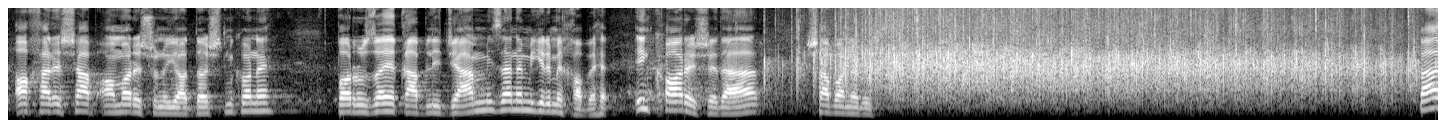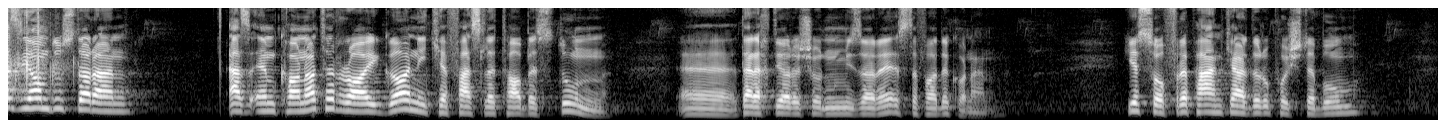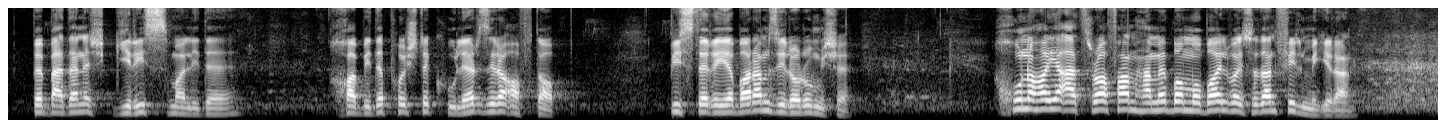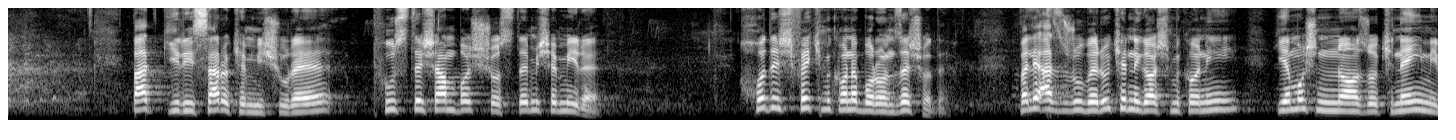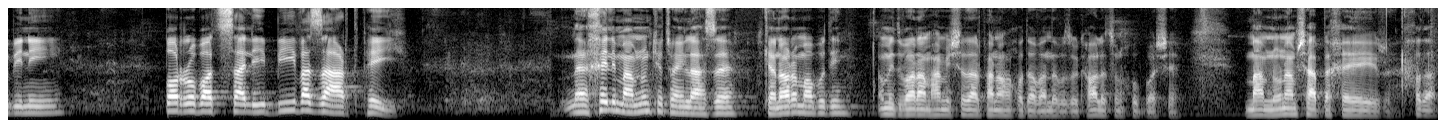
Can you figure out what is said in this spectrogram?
آخر شب آمارشون رو یادداشت می‌کنه با روزای قبلی جمع می‌زنه می‌گیره میخوابه. این کارشه در شبانه روز. بعضی هم دوست دارن از امکانات رایگانی که فصل تابستون در اختیارشون می‌ذاره استفاده کنن. یه سفره پهن کرده رو پشت بوم به بدنش گریس مالیده خوابیده پشت کولر زیر آفتاب. 20 دقیقه بارم زیر و رو میشه. خونه های اطراف هم همه با موبایل وایسادن فیلم می‌گیرن. بعد گریسه رو که میشوره پوستش هم با شسته میشه میره. خودش فکر می‌کنه برونزه شده. ولی از روبرو که نگاش می‌کنی یه مش نازکنه ای می‌بینی؟ با ربات صلیبی و زردپی نه، خیلی ممنون که تا این لحظه کنار ما بودین. امیدوارم همیشه در پناه خداوند بزرگ. حالتون خوب باشه. ممنونم. شب بخیر. خدا.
